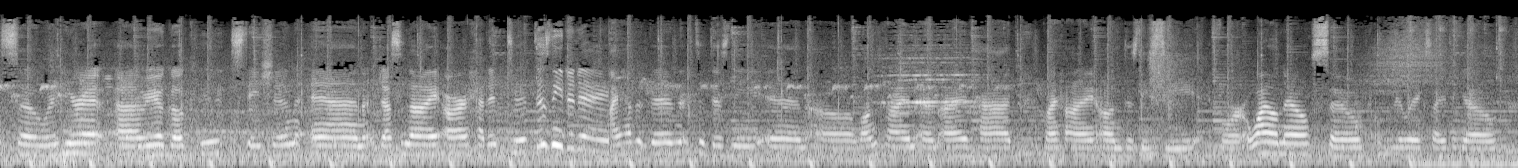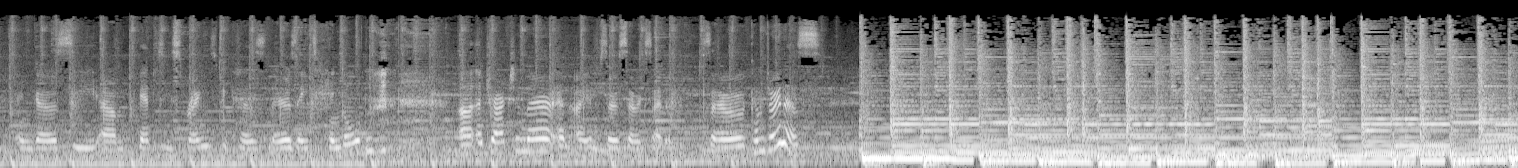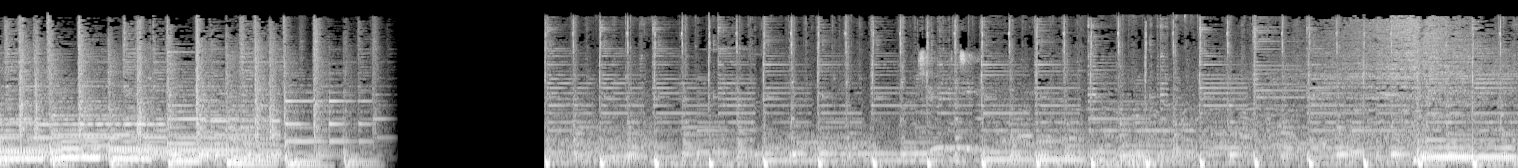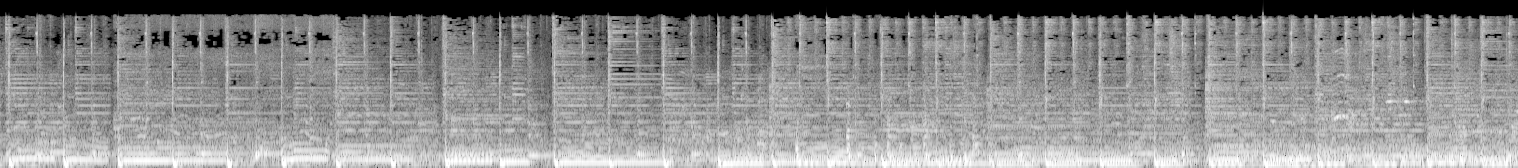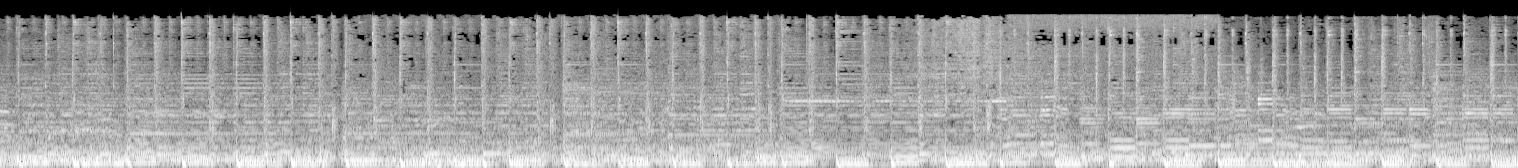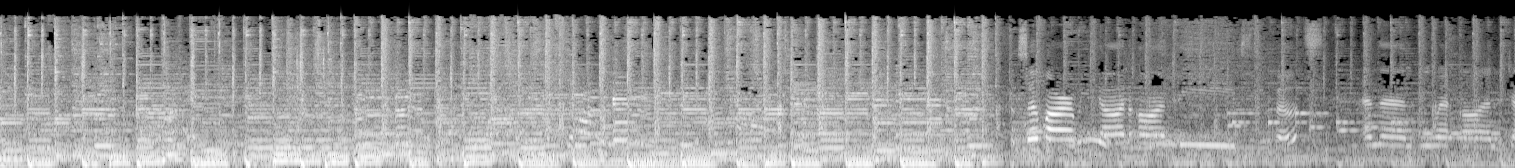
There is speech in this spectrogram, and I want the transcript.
guys, so we're here at uh, Ryogoku Station and Jess and I are headed to Disney today. I haven't been to Disney in a long time and I've had my high on Disney Sea for a while now, so I'm really excited to go and go see um, Fantasy Springs because there is a Tangled uh, attraction there and I am so, so excited. So come join us.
